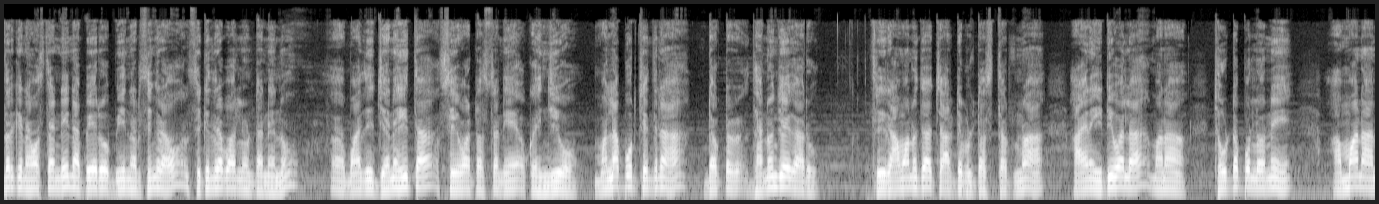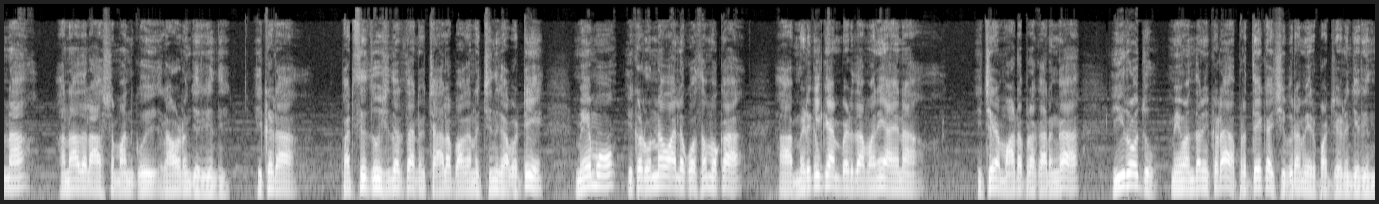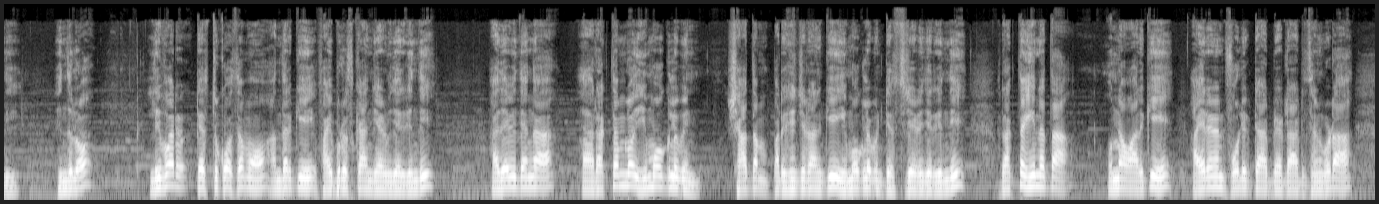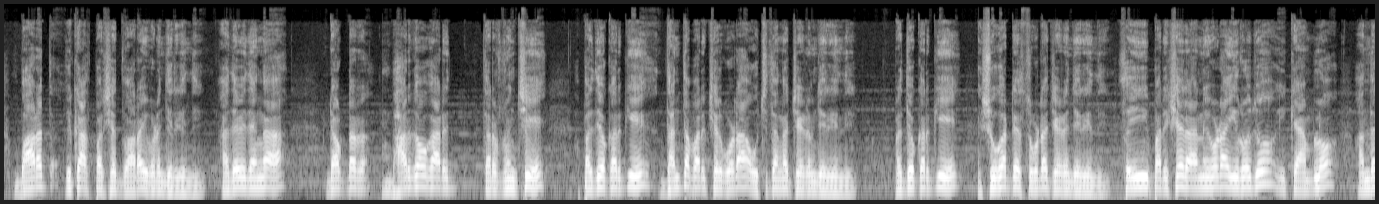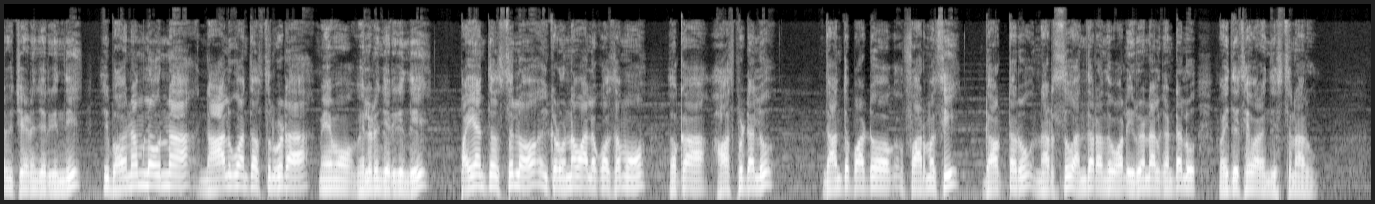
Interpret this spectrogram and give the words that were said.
అందరికీ నమస్తే అండి. నా పేరు బి నరసింహరావు. సికింద్రాబాద్లో ఉంటాను నేను. మాది జనహిత సేవా ట్రస్ట్ అనే ఒక ఎన్జిఓ. మల్లాపూర్ చెందిన డాక్టర్ ధనుంజయ్ గారు శ్రీ రామానుజ చారిటబుల్ ట్రస్ట్ తరఫున ఆయన ఇటీవల మన చౌటపూర్లోని అమ్మా నాన్న అనాథల ఆశ్రమానికి రావడం జరిగింది. ఇక్కడ పరిస్థితి చూసిన తర్వాత ఆయనకు చాలా బాగా నచ్చింది కాబట్టి మేము ఇక్కడ ఉన్న వాళ్ళ కోసం ఒక మెడికల్ క్యాంప్ పెడదామని ఆయన ఇచ్చిన మాట ప్రకారంగా ఈరోజు మేమందరం ఇక్కడ ప్రత్యేక శిబిరం ఏర్పాటు చేయడం జరిగింది. ఇందులో లివర్ టెస్ట్ కోసము అందరికీ ఫైబ్రో స్కాన్ చేయడం జరిగింది. అదేవిధంగా రక్తంలో హిమోగ్లోబిన్ శాతం పరీక్షించడానికి హిమోగ్లోబిన్ టెస్ట్ చేయడం జరిగింది. రక్తహీనత ఉన్న వారికి ఐరన్ అండ్ ఫోలిక్ టాబ్లెట్ ఆర్డర్స్ని కూడా భారత్ వికాస్ పరిషత్ ద్వారా ఇవ్వడం జరిగింది. అదేవిధంగా డాక్టర్ భార్గవ్ గారి తరఫు నుంచి ప్రతి ఒక్కరికి దంత పరీక్షలు కూడా ఉచితంగా చేయడం జరిగింది. ప్రతి ఒక్కరికి షుగర్ టెస్ట్ కూడా చేయడం జరిగింది. సో ఈ పరీక్షలన్నీ కూడా ఈరోజు ఈ క్యాంప్లో అందరికీ చేయడం జరిగింది. ఈ భవనంలో ఉన్న నాలుగు అంతస్తులు కూడా మేము వెళ్ళడం జరిగింది. పై అంతస్తులో ఇక్కడ ఉన్న వాళ్ళ కోసము ఒక హాస్పిటలు దాంతోపాటు ఫార్మసీ డాక్టరు నర్సు అందరూ అందరూ ఇరవై నాలుగు గంటలు వైద్య సేవలు అందిస్తున్నారు.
